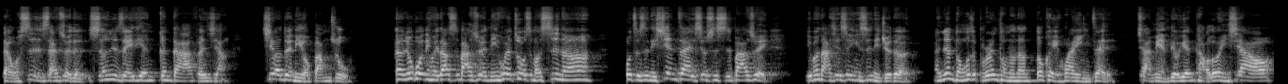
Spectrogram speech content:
在我四十三岁的生日这一天跟大家分享，希望对你有帮助。那如果你回到十八岁，你会做什么事呢？或者是你现在就是十八岁，有没有哪些事情是你觉得很认同或者不认同的呢？都可以欢迎在下面留言讨论一下哦。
